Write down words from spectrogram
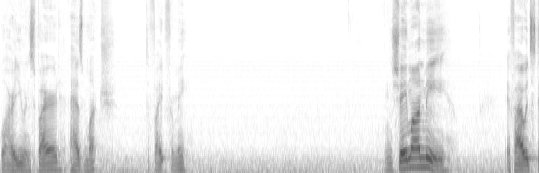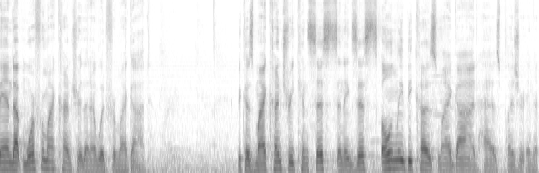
Well, are you inspired as much to fight for me? And shame on me if I would stand up more for my country than I would for my God. Because my country consists and exists only because my God has pleasure in it.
